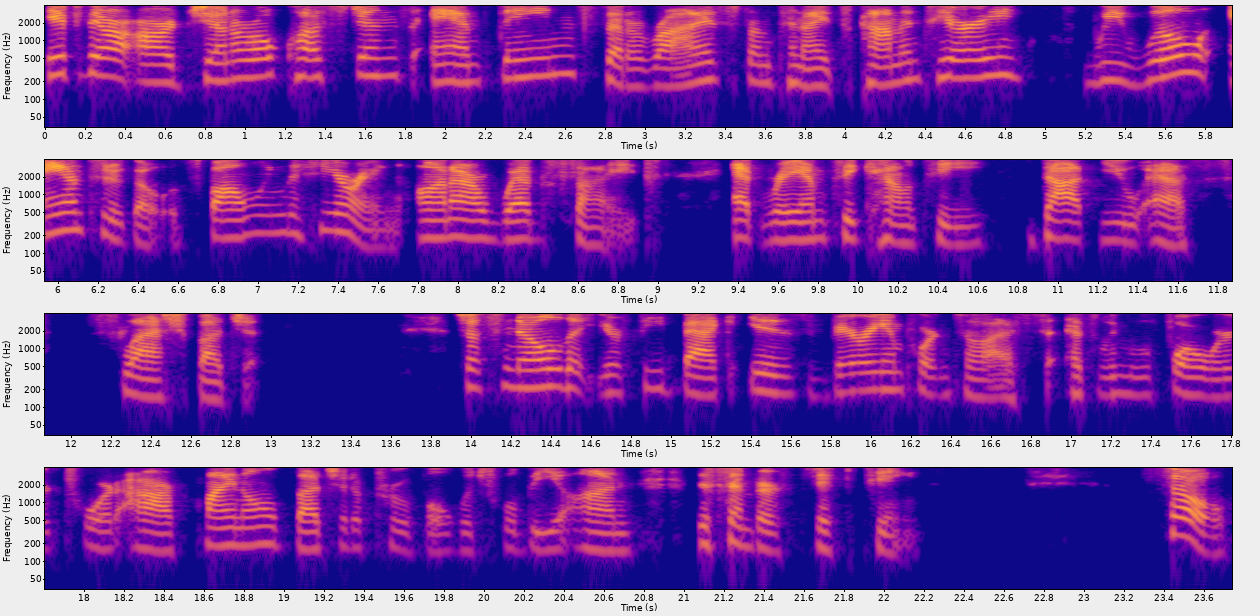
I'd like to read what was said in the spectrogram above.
If there are general questions and themes that arise from tonight's commentary, we will answer those following the hearing on our website at ramseycounty.us slash budget. Just know that your feedback is very important to us as we move forward toward our final budget approval, which will be on December 15th. So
